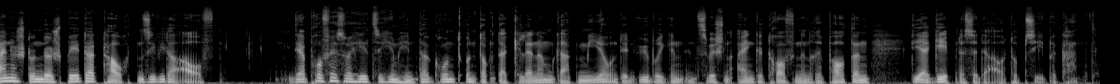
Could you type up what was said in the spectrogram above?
Eine Stunde später tauchten sie wieder auf. Der Professor hielt sich im Hintergrund und Dr. Clennam gab mir und den übrigen inzwischen eingetroffenen Reportern die Ergebnisse der Autopsie bekannt.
